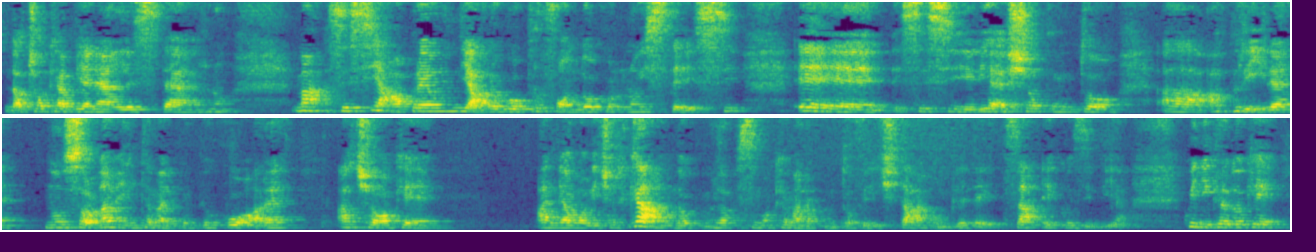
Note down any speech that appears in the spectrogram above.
da ciò che avviene all'esterno, ma se si apre un dialogo profondo con noi stessi e se si riesce appunto a aprire non solo la mente ma il proprio cuore a ciò che andiamo ricercando, la possiamo chiamare appunto felicità, completezza e così via. Quindi credo che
